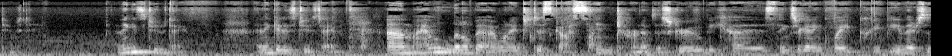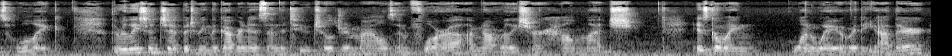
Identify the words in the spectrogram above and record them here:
Tuesday. I think it's Tuesday. I think it is Tuesday. Um, I have a little bit I wanted to discuss in Turn of the Screw because things are getting quite creepy. There's this whole like, the relationship between the governess and the two children, Miles and Flora. I'm not really sure how much is going one way or the other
